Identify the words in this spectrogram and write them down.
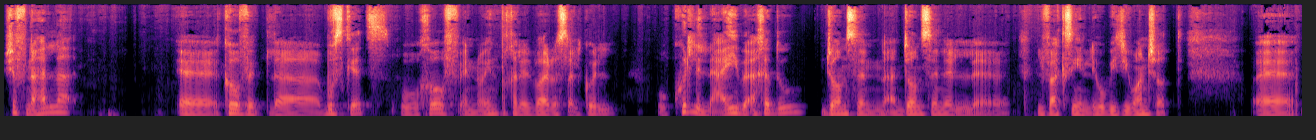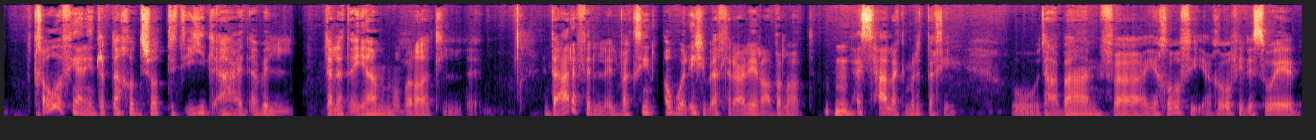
شفنا هلأ آه، كوفيد لبوسكيتس وخوف إنه ينتقل الفيروس للكل. وكل اللعيبة أخذوا جونسون اند جونسون ال vaccine اللي هو بيجي one shot بتخوف يعني. انت بتاخذ shot تقيل قاعد قبل ثلاث أيام من مباراة انت عارف ال vaccine اول إشي بيأثر عليه العضلات. تحس حالك مرتخي وتعبان فيا خوفي يا خوفي السويد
